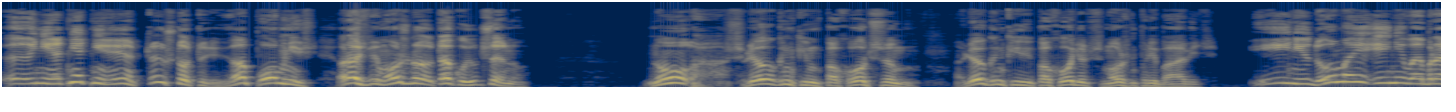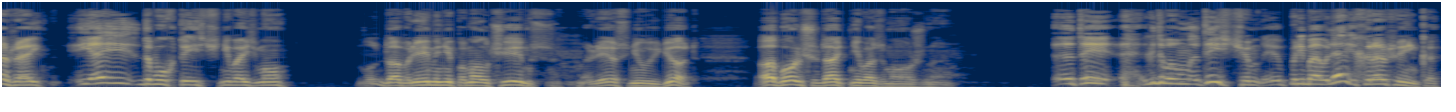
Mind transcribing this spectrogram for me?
Э, — Нет, нет, нет, ты что ты, опомнись, разве можно такую цену? — Ну, с легоньким походцем, легонький походец можно прибавить. — И не думай, и не воображай, я и двух тысяч не возьму. — Ну, до времени помолчим, лес не уйдет, а больше дать невозможно. Э, — Ты к двум тысячам прибавляй хорошенько,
